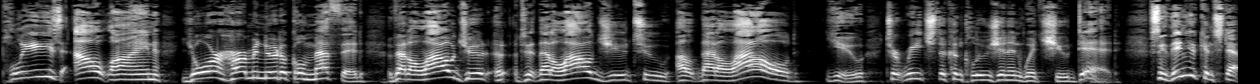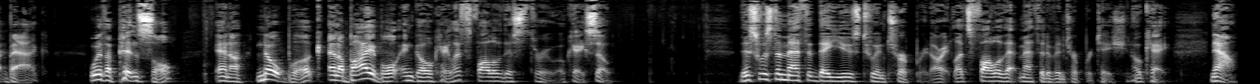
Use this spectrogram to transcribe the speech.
Please outline your hermeneutical method that allowed you uh, to, that allowed you to, uh, that allowed you to reach the conclusion in which you did. See, then you can step back with a pencil and a notebook and a Bible and go, okay, let's follow this through. Okay, so this was the method they used to interpret. All right, let's follow that method of interpretation. Okay, now,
